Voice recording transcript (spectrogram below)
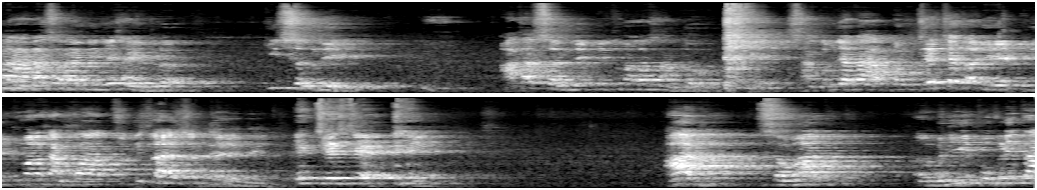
नाना सरांनी जे सांगितलं की संधी आता संदीप मी तुम्हाला सांगतो. सांगतो म्हणजे आता आपण चर्चा झाली आहे. मी तुम्हाला सांगतो आज चुकीचं आहे सध्या एक चर्चा आहे. आज समाज म्हणजे ही पोकळी का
